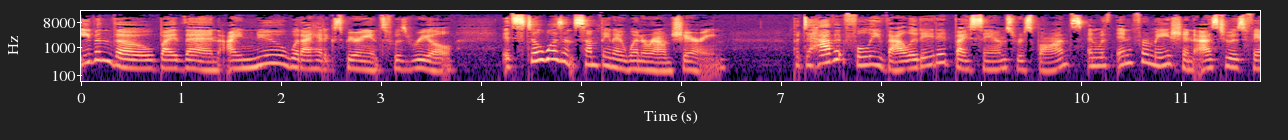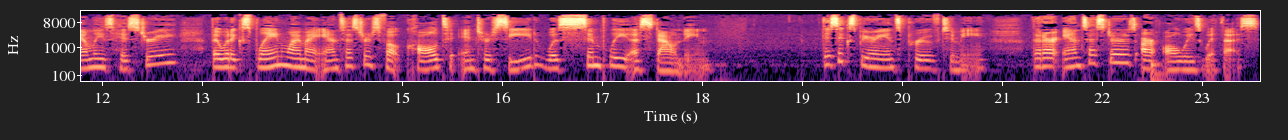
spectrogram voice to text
Even though by then I knew what I had experienced was real, it still wasn't something I went around sharing. But to have it fully validated by Sam's response and with information as to his family's history that would explain why my ancestors felt called to intercede was simply astounding. This experience proved to me that our ancestors are always with us.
